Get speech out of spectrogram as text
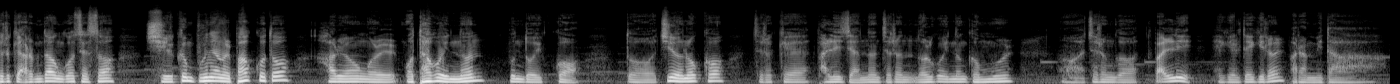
저렇게 아름다운 곳에서 실컷 분양을 받고도 활용을 못하고 있는 분도 있고 또 지어놓고 저렇게 팔리지 않는 저런 놀고 있는 건물 어, 저런 거 빨리 해결되기를 바랍니다.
